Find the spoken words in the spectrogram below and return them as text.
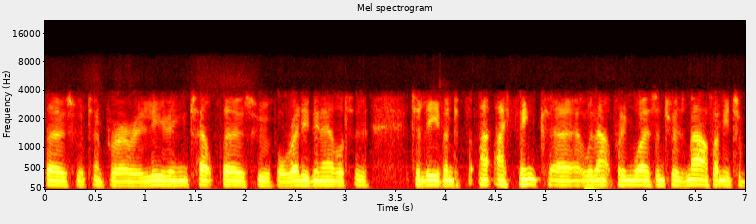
those who are temporarily leaving, to help those who've already been able to to leave, and to, I think, uh, without putting words into his mouth, I mean to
